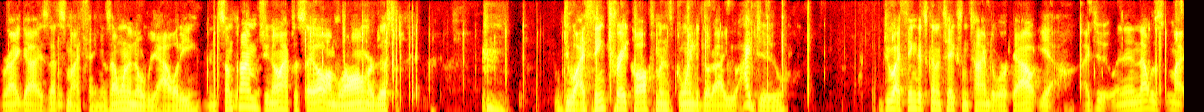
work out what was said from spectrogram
Right, guys. That's my thing. Is I want to know reality, and sometimes you know I have to say, "Oh, I'm wrong," or this. do I think Trey Kaufman's going to go to IU? I do. Do I think it's going to take some time to work out? Yeah, I do. And then that was my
